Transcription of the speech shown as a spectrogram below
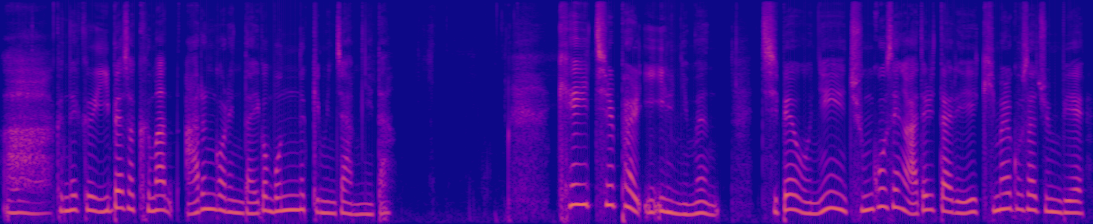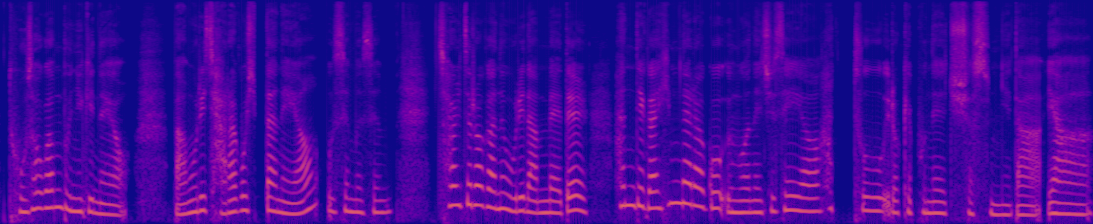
아, 근데 그 입에서 그 맛 아른거린다. 이거 뭔 느낌인지 압니다. K7821님은 집에 오니 중고생 아들딸이 기말고사 준비에 도서관 분위기네요. 마무리 잘하고 싶다네요. 웃음 웃음. 철 들어가는 우리 남매들 한디가 힘내라고 응원해주세요. 하투 이렇게 보내주셨습니다. 야,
